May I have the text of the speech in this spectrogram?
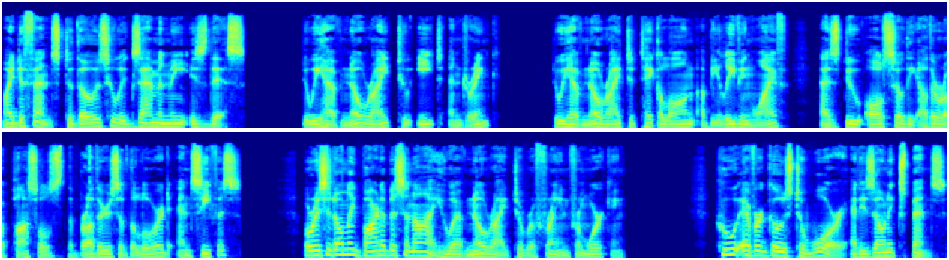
My defense to those who examine me is this. Do we have no right to eat and drink? Do we have no right to take along a believing wife, as do also the other apostles, the brothers of the Lord, and Cephas? Or is it only Barnabas and I who have no right to refrain from working? Who ever goes to war at his own expense?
